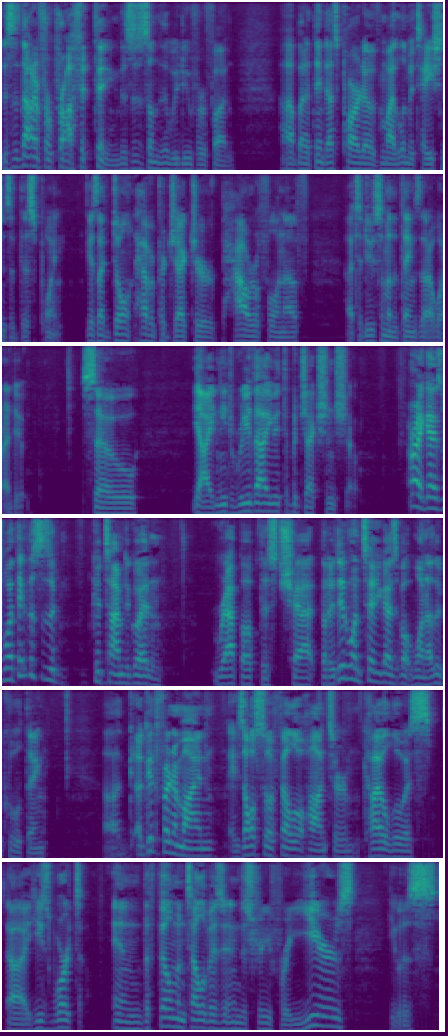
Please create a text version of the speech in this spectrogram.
this is not a for profit thing. This is something that we do for fun. Uh, but I think that's part of my limitations at this point because I don't have a projector powerful enough uh, to do some of the things that I want to do. So, yeah, I need to reevaluate the projection show. All right, guys. Well, I think this is a good time to go ahead and wrap up this chat. But I did want to tell you guys about one other cool thing. Uh, a good friend of mine, he's also a fellow haunter, Kyle Lewis. Uh, he's worked in the film and television industry for years. He was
